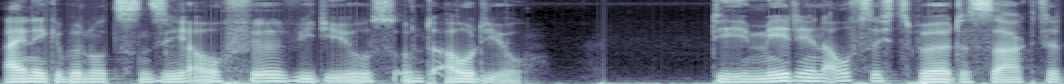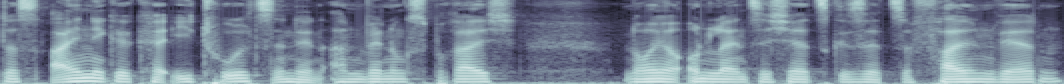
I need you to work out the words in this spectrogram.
einige benutzen sie auch für Videos und Audio. Die Medienaufsichtsbehörde sagte, dass einige KI-Tools in den Anwendungsbereich neuer Online-Sicherheitsgesetze fallen werden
